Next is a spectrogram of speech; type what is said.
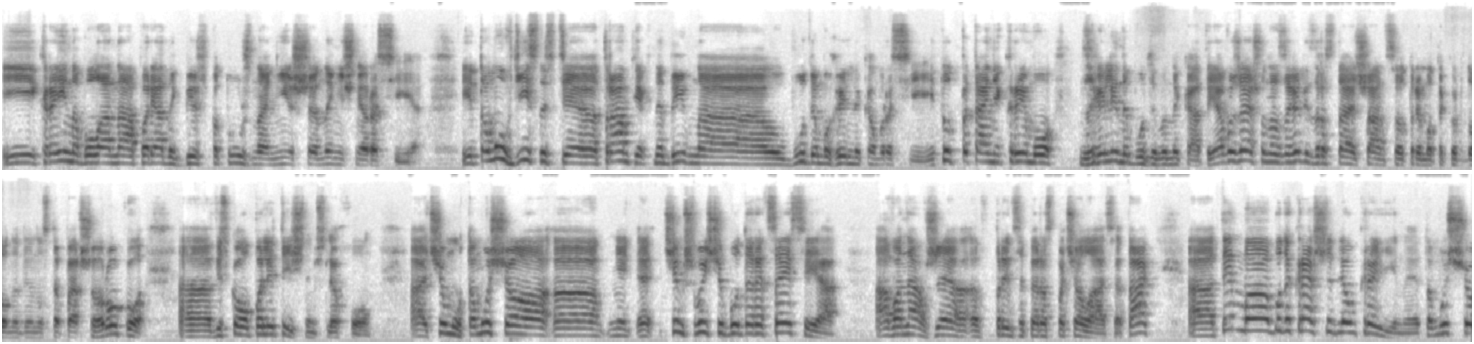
і країна була на порядок більш потужна ніж нинішня Росія. І тому в дійсності Трамп, як не дивно, буде могильником Росії. І тут питання Криму взагалі не буде виникати. Я вважаю, що у нас взагалі зростають шанси отримати кордони 91-го року е, військово-політичним шляхом. А чому? Тому що е, е, чим швидше буде рецесія. А вона вже е, в принципі розпочалася, так тим е, буде краще для України, тому що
